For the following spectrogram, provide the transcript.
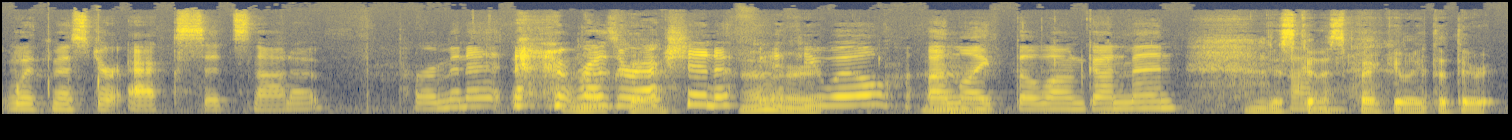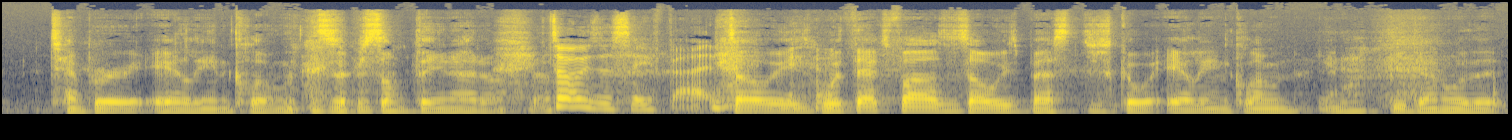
with Mr. X, it's not a permanent resurrection, if, All if you will, unlike the lone gunman. I'm just Uh. gonna speculate that they're temporary alien clones or something. I don't know. It's always a safe bet. It's always with X Files. It's always best to just go alien clone and be done with it.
